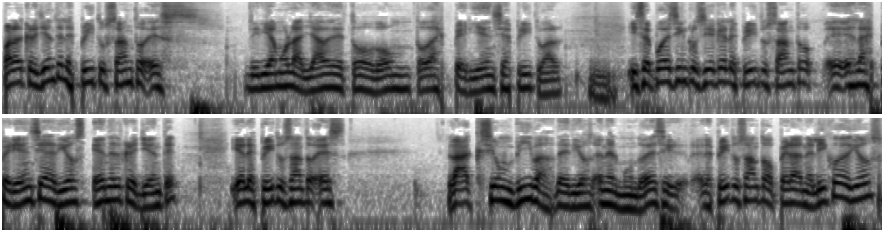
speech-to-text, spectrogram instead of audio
para el creyente el Espíritu Santo es, diríamos, la llave de todo don, toda experiencia espiritual. Y se puede decir inclusive que el Espíritu Santo es la experiencia de Dios en el creyente y el Espíritu Santo es la acción viva de Dios en el mundo. Es decir, el Espíritu Santo opera en el Hijo de Dios,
